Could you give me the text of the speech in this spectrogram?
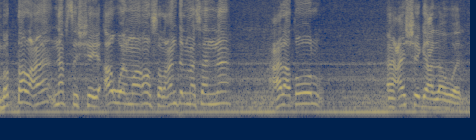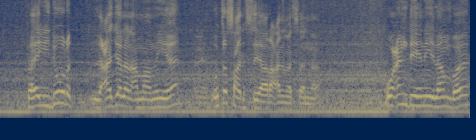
بالطلعة نفس الشيء. أول ما أوصل عند المسنة على طول أعشق على الأول. فيدور العجلة الأمامية وتصعد السيارة على المسنة. وعندي هني لمبة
